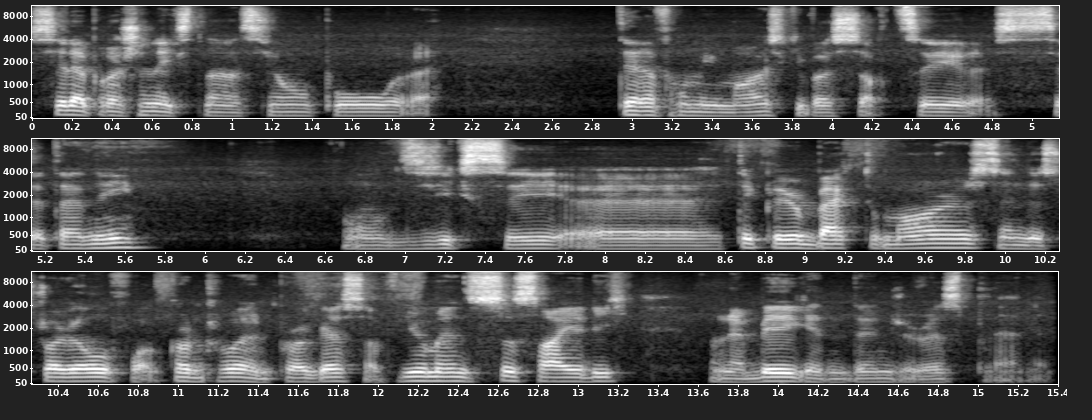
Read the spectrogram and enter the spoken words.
c'est la prochaine extension pour euh, Terraforming Mars qui va sortir cette année. On dit que c'est euh, Take Player Back to Mars and the Struggle for Control and Progress of Human Society on a Big and Dangerous Planet.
